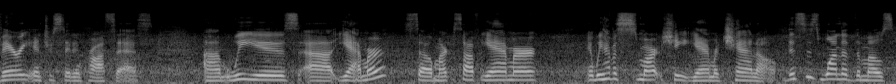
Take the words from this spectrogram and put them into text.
very interested in process. Um, we use uh, Yammer, so Microsoft Yammer, and we have a Smartsheet Yammer channel. This is one of the most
